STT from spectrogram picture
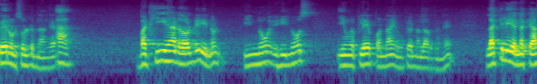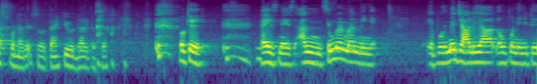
பேர் ஒன்று சொல்லிட்டு இருந்தாங்க. பட் ஹீ ஹேட் ஆல்ரெடி இன்னும் நோ ஹி நோஸ் இவங்க ப்ளே பண்ணால் இவங்க பேர் நல்லா இருக்குன்னு லக்கிலி என்ன கேஸ்ட் பண்ணாரு. So thank you director sir okay nice nice and Simran ma'am நீங்கள் எப்போதுமே ஜாலியாக லவ் பண்ணிக்கிட்டு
